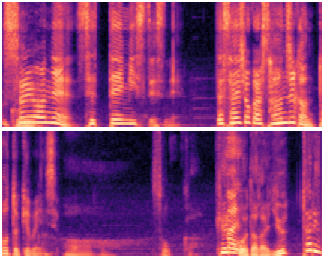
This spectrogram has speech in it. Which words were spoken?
それはね、設定ミスですね。で最初から3時間取っとけばいいんですよ。あ、そっか。結構だからゆったり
